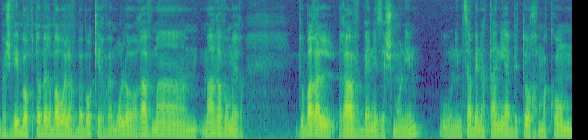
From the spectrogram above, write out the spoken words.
בשביעי באוקטובר באו אליו בבוקר ואמרו לו, הרב, מה, מה הרב אומר? מדובר על רב בן איזה 80, הוא נמצא בנתניה בתוך מקום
